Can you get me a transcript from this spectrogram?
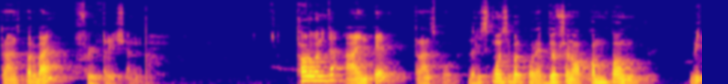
transfer by filtration. Third one is the ion pair transport. The responsible for absorption of compound with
